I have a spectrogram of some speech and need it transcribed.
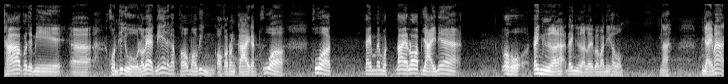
เช้าๆก็จะมีคนที่อยู่ละแวกนี้นะครับเขามาวิ่งออกกำลังกายกันทั่วทั่วเต็มไปหมดได้รอบใหญ่เนี่ยโอ้โหได้เหงื่อแล้วได้เหงื่อเลยประมาณนี้ครับผมนะใหญ่มาก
